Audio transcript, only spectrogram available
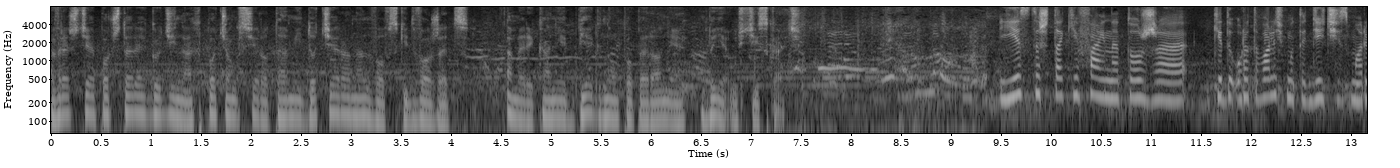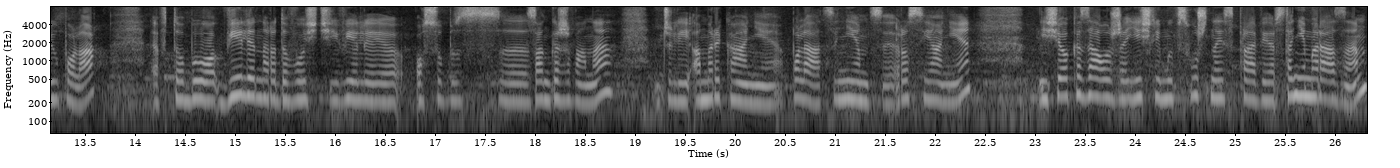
Wreszcie po czterech godzinach pociąg z sierotami dociera na lwowski dworzec. Amerykanie biegną po peronie, by je uściskać. Jest też takie fajne to, że kiedy uratowaliśmy te dzieci z Mariupola, w to było wiele narodowości, wiele osób z, zaangażowane, czyli Amerykanie, Polacy, Niemcy, Rosjanie. I się okazało, że jeśli my w słusznej sprawie staniemy razem,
